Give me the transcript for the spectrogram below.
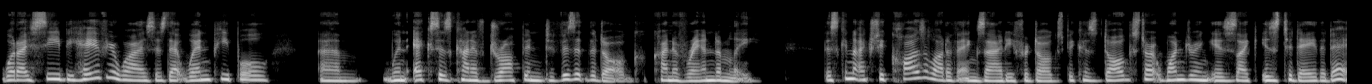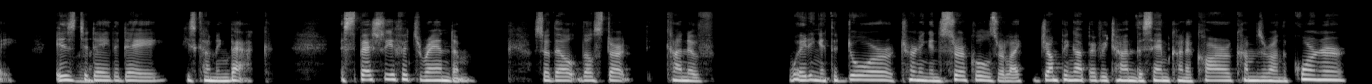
What I see behavior wise is that when people, um, when exes kind of drop in to visit the dog kind of randomly, this can actually cause a lot of anxiety for dogs because dogs start wondering is like, is today the day? Is today the day he's coming back? Especially if it's random. So they'll they'll start kind of waiting at the door or turning in circles or like jumping up every time the same kind of car comes around the corner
